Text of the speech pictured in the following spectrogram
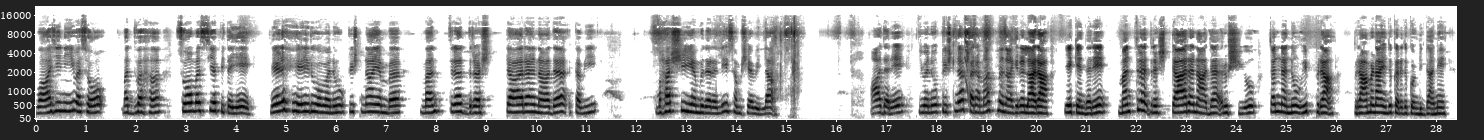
ವಾಜಿನೀವಸೋ ಮಧ್ವಃ ಸೋಮಸ್ಯ ಪಿತಯೇ ಮೇಲೆ ಹೇಳಿರುವವನು ಕೃಷ್ಣ ಎಂಬ ಮಂತ್ರದ್ರಷ್ಟಾರನಾದ ಕವಿ, ಮಹರ್ಷಿ ಎಂಬುದರಲ್ಲಿ ಸಂಶಯವಿಲ್ಲ. ಆದರೆ ಇವನು ಕೃಷ್ಣ ಪರಮಾತ್ಮನಾಗಿರಲಾರ, ಏಕೆಂದರೆ ಮಂತ್ರದ್ರಷ್ಟಾರನಾದ ಋಷಿಯು ತನ್ನನ್ನು ವಿಪ್ರ, ಬ್ರಾಹ್ಮಣ ಎಂದು ಕರೆದುಕೊಂಡಿದ್ದಾನೆ.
